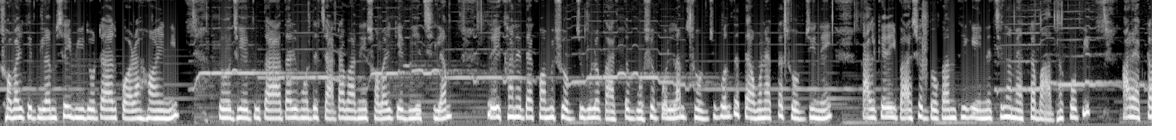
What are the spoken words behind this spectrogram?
সবাইকে দিলাম সেই ভিডিওটা আর করা হয়নি। তো যেহেতু তাড়াতাড়ির মধ্যে চাটা বানিয়ে সবাইকে দিয়েছিলাম, তো এখানে দেখো আমি সবজিগুলো কাটতে বসে পড়লাম। সবজি বলতে তেমন একটা সবজি নেই। কালকের এই পাশের দোকান থেকে এনেছিলাম একটা বাঁধাকপি আর একটা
